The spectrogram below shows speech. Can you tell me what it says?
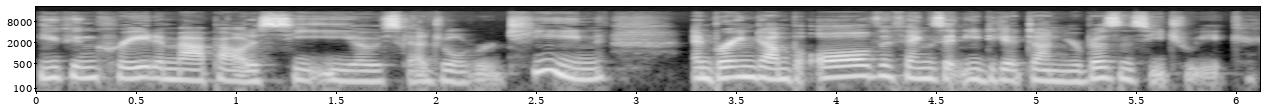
you can create and map out a CEO schedule routine and brain dump all the things that need to get done in your business each week.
